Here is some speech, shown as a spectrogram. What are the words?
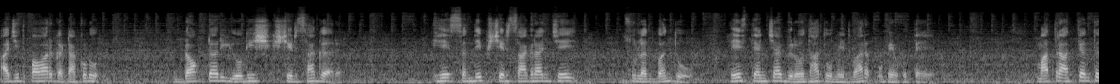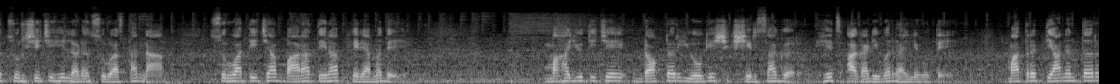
अजित पवार गटाकडून डॉक्टर योगेश क्षीरसागर हे संदीप क्षीरसागरांचे चुलत बंधू हेच त्यांच्या विरोधात उमेदवार उभे होते. मात्र अत्यंत चुरशीची ही लढत सुरू असताना सुरुवातीच्या बारा तेरा फेऱ्यामध्ये महायुतीचे डॉक्टर योगेश क्षीरसागर हेच आघाडीवर राहिले होते. मात्र त्यानंतर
